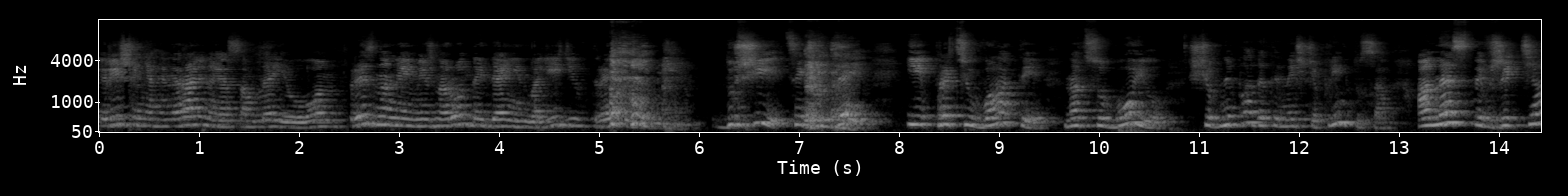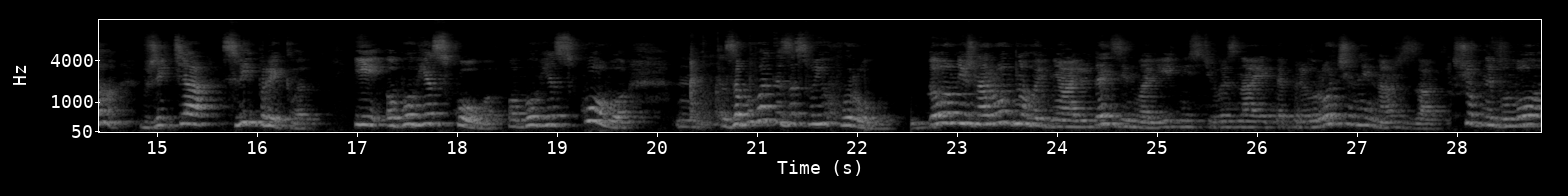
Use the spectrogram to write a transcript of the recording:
Рішення Генеральної асамблеї ООН признаний Міжнародний день інвалідів 3 грудня. Душі цих людей і працювати над собою, щоб не падати нижче плінтуса, а нести в життя, в життя свій приклад. І обов'язково, обов'язково забувати за свою хворобу. До Міжнародного дня людей з інвалідністю, ви знаєте, приурочений наш захід. Щоб не було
